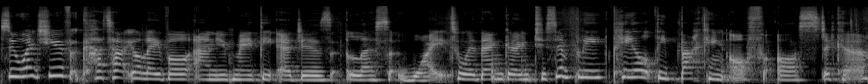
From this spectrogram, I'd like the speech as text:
So once you've cut out your label and you've made the edges less white, we're then going to simply peel the backing off our sticker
